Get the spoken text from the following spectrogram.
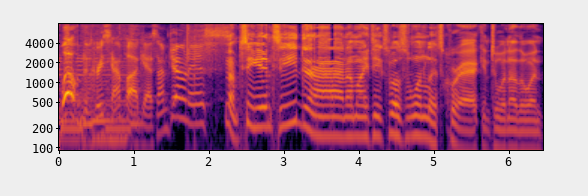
Welcome to the Crazy Town Podcast. I'm Jonas. I'm TNT Dinomight, the explosive one. Let's crack into another one.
